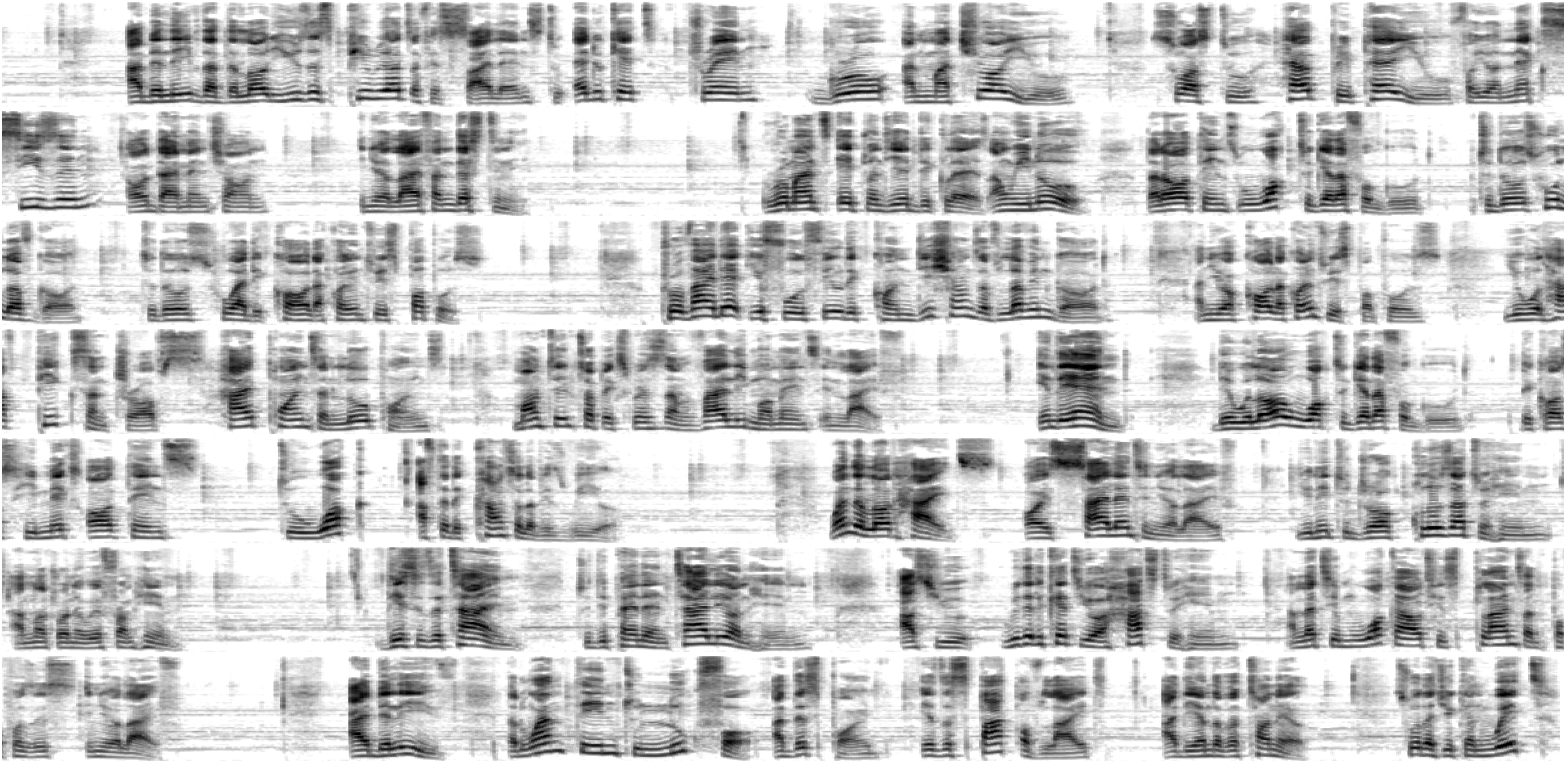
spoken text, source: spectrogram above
I believe that the Lord uses periods of his silence to educate, train, grow, and mature you so as to help prepare you for your next season or dimension in your life and destiny. Romans 8:28 declares, and we know that all things work together for good to those who love God, to those who are called according to his purpose. Provided you fulfill the conditions of loving God and you are called according to his purpose, you will have peaks and troughs, high points and low points, mountaintop experiences and valley moments in life. In the end, they will all work together for good because he makes all things to work after the counsel of his will. When the Lord hides or is silent in your life, you need to draw closer to him and not run away from him. This is the time to depend entirely on him as you rededicate your heart to him and let him work out his plans and purposes in your life. I believe that one thing to look for at this point is the spark of light at the end of the tunnel so that you can wait,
